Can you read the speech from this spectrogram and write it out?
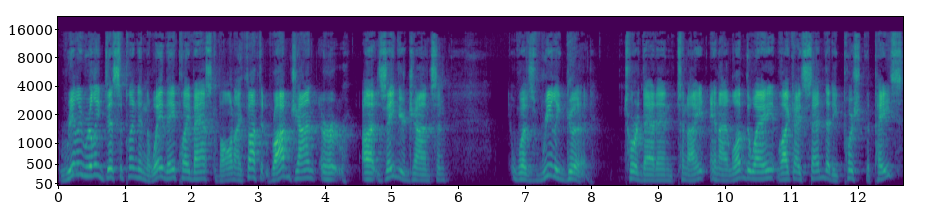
really, really disciplined in the way they play basketball. And I thought that Rob John or uh, Xavier Johnson was really good toward that end tonight. And I love the way, like I said, that he pushed the pace.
